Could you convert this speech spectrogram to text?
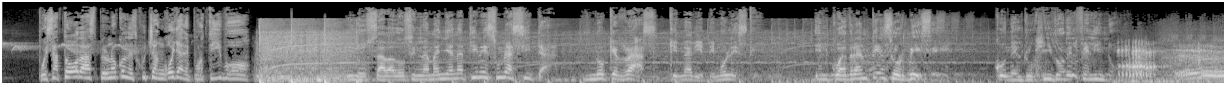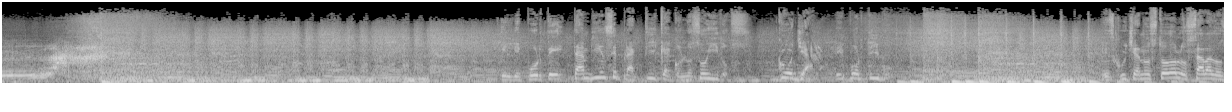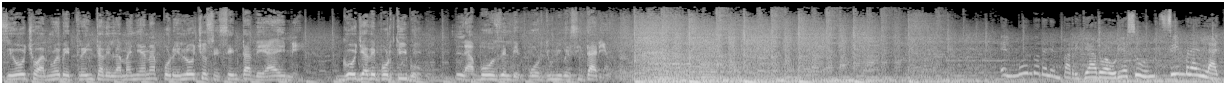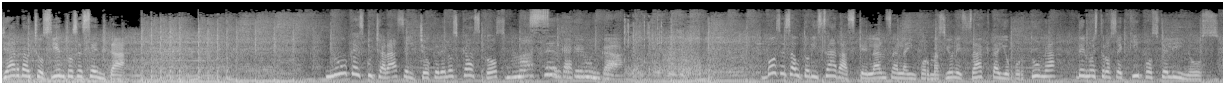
Pues a todas, pero no cuando escuchan Goya Deportivo. Los sábados en la mañana tienes una cita y no querrás que nadie te moleste. El cuadrante ensordece con el rugido del felino. El deporte también se practica con los oídos. Goya Deportivo. Escúchanos todos los sábados de 8 a 9.30 de la mañana por el 860 de AM. Goya Deportivo, la voz del deporte universitario. El mundo del emparrillado auriazul simbra en la yarda 860. Nunca escucharás el choque de los cascos más cerca que nunca. Voces autorizadas que lanzan la información exacta y oportuna de nuestros equipos felinos.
